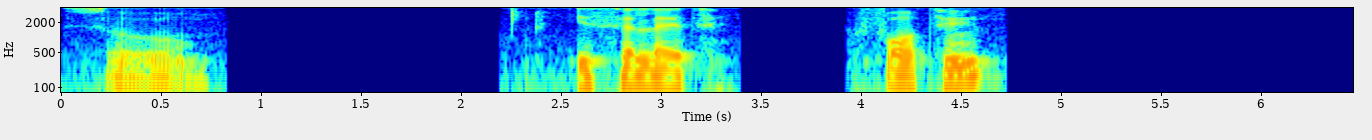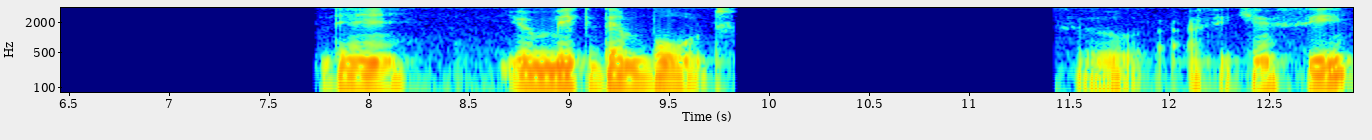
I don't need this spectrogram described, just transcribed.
So you select 14 then you make them bold so as you can see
